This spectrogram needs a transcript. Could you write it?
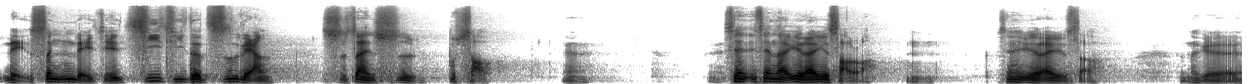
累生累劫积极的资粮实在是不少。嗯，现现在越来越少了。嗯，现在越来越少。那个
